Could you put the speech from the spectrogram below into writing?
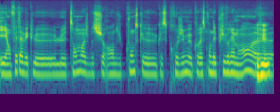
et en fait, avec le, le, temps, moi, je me suis rendu compte que, que ce projet me correspondait plus vraiment. Mhm.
